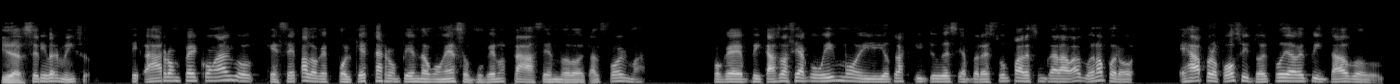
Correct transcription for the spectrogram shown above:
y darse el permiso. si vas a romper con algo, que sepa lo que, por qué estás rompiendo con eso, por qué no estás haciéndolo de tal forma. Porque Picasso hacía cubismo y otras, y tú decías, pero eso parece un garabato. Bueno, pero es a propósito. Él podía haber pintado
